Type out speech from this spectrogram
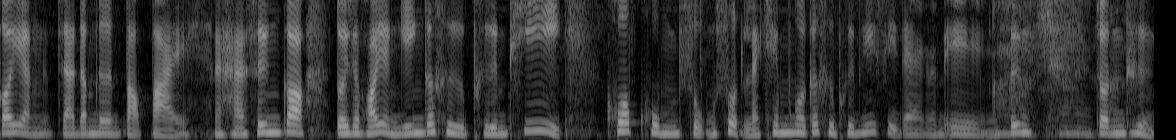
ก็ยังจะดำเนินต่อไปนะคะซึ่งก็โดยเฉพาะอย่างยิ่งก็คือพื้นที่ควบคุมสูงสุดและเข้มงวดก็คือพื้นที่สีแดงนั่นเองอ่าซึ่งใช่ค่ะจนถึง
